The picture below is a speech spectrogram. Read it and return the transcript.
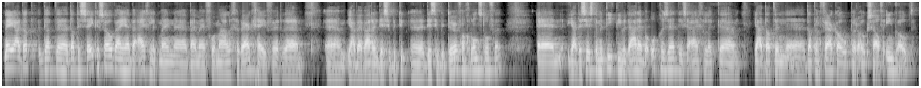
Nee, ja, dat, dat, dat is zeker zo. Wij hebben eigenlijk mijn, bij mijn voormalige werkgever, uh, ja, wij waren een distributeur, distributeur van grondstoffen. En ja, de systematiek die we daar hebben opgezet is eigenlijk ehm, ja, dat, een, dat een verkoper ook zelf inkoopt.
